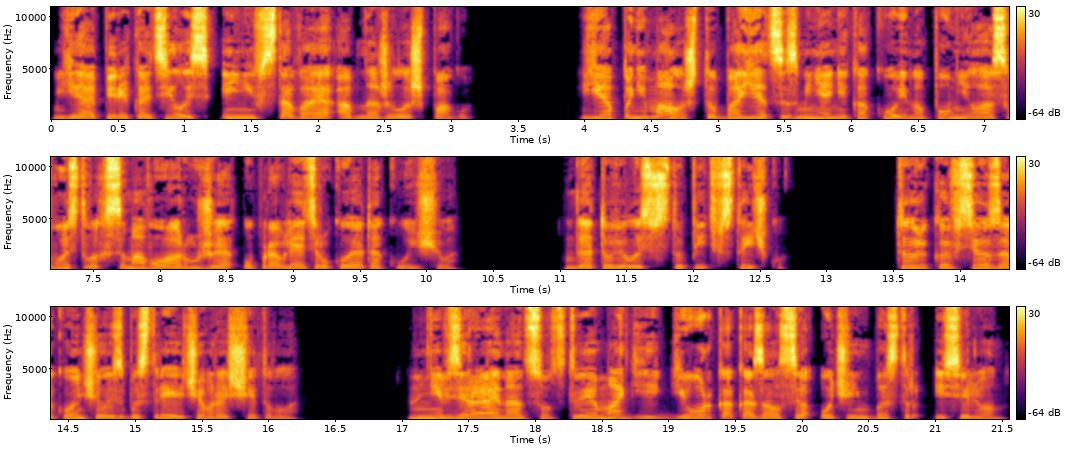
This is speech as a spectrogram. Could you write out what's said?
я перекатилась и, не вставая, обнажила шпагу. Я понимала, что боец из меня никакой, но помнила о свойствах самого оружия управлять рукой атакующего. Готовилась вступить в стычку. Только все закончилось быстрее, чем рассчитывала. Невзирая на отсутствие магии, Георг оказался очень быстр и силен.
